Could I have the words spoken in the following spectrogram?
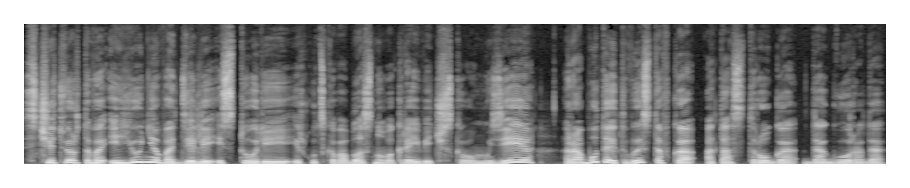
С 4 июня в отделе истории Иркутского областного краеведческого музея работает выставка «От острога до города»,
